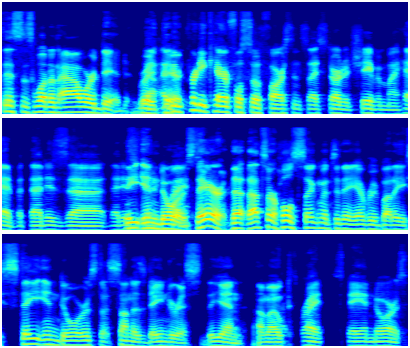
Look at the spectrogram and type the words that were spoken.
This is what an hour did right Yeah, I've there. been pretty careful so far since I started shaving my head, but that is uh that is the indoors advice. there that, that's our whole segment today everybody stay indoors the sun is dangerous the end i'm out That's right. Stay indoors.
